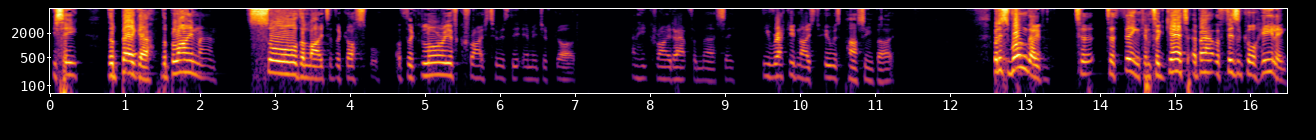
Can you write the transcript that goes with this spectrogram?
You see, the beggar, the blind man, saw the light of the gospel, of the glory of Christ, who is the image of God, and he cried out for mercy. He recognized who was passing by. But it's wrong, though, to, to think and forget about the physical healing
